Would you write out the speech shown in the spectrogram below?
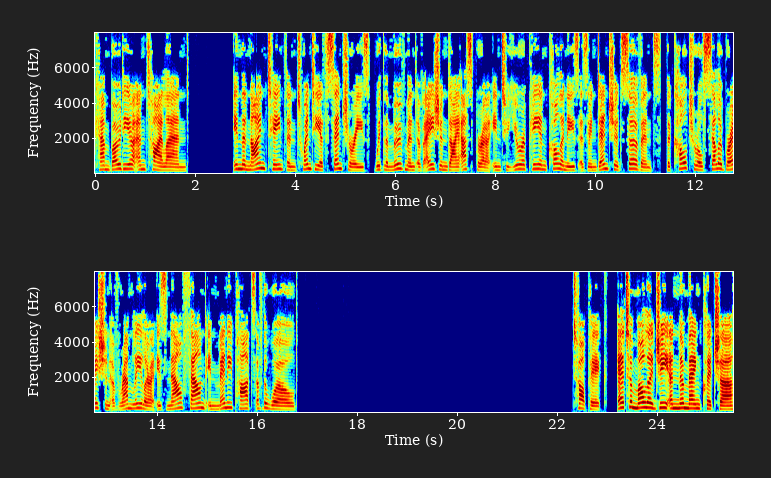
Cambodia and Thailand. In the 19th and 20th centuries, with the movement of Asian diaspora into European colonies as indentured servants, the cultural celebration of Ramlila is now found in many parts of the world. Etymology and nomenclature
